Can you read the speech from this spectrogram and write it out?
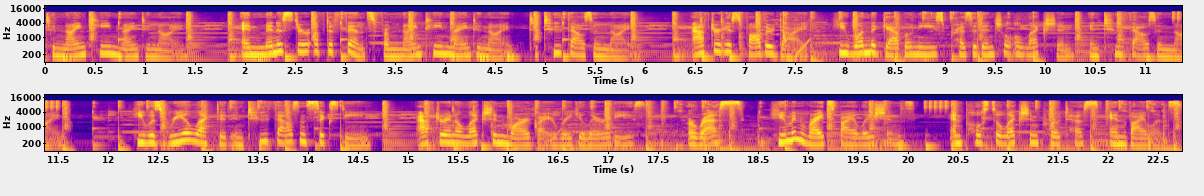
to 1999, and Minister of Defense from 1999 to 2009. After his father died, he won the Gabonese presidential election in 2009. He was re elected in 2016 after an election marred by irregularities, arrests, human rights violations, and post election protests and violence.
